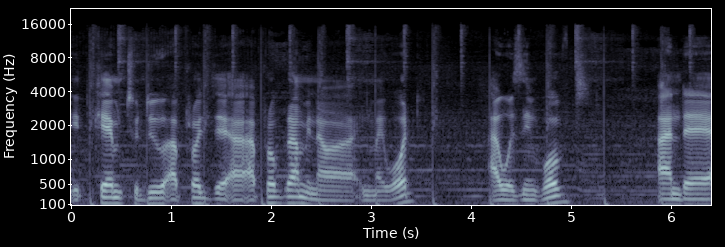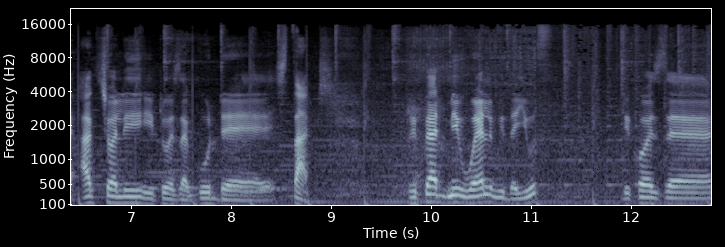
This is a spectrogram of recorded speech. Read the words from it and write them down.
it came to do a project, a program in our in my ward. I was involved, and uh, actually it was a good uh, start. Prepared me well with the youth because uh,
